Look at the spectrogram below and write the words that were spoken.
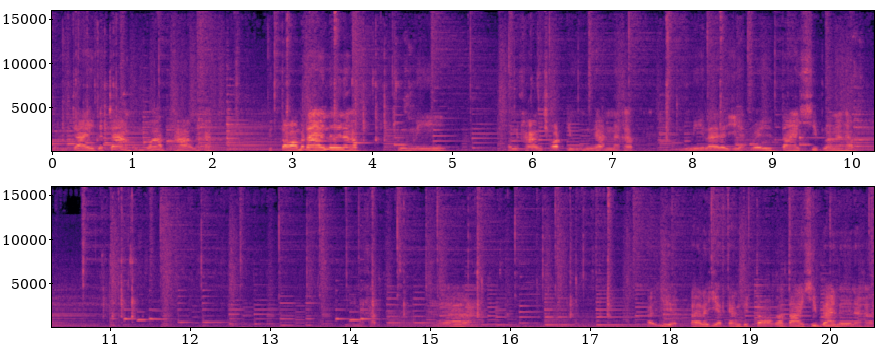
สนใจจะจ้างผมวาดภาพนะครับ ติดต่อมาได้เลยนะครับ ช่วงนี้ค่อนข้างช็อตอยู่เหมือนกันนะครับ ผมมีรายละเอียดไว้ใต้คลิปแล้วนะครับ ละเอียดรายละเอียดการติดต่อก็ใต้คลิปได้เลยนะครับ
